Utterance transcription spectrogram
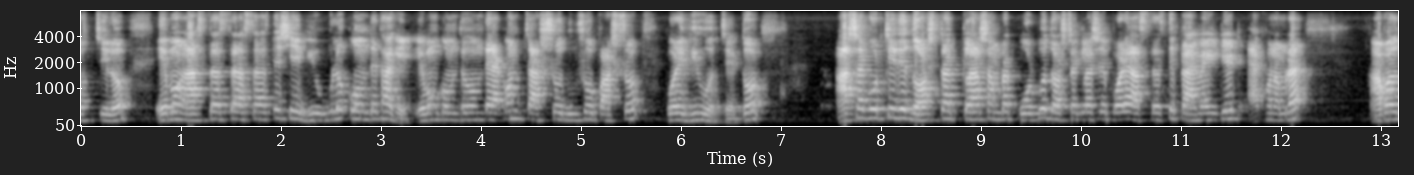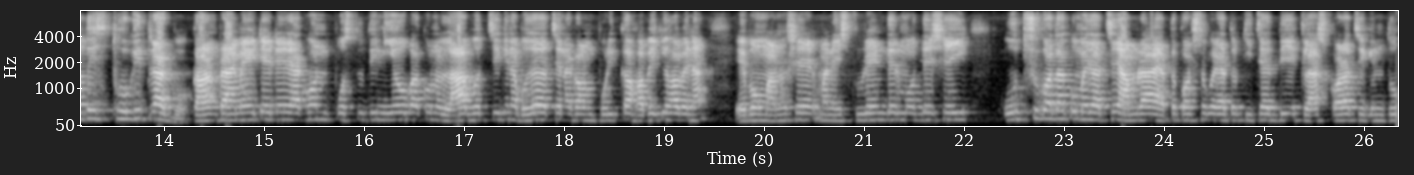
আসছিল এবং আস্তে আস্তে আস্তে আস্তে সেই ভিউগুলো কমতে থাকে এবং কমতে কমতে এখন চারশো, দুশো, পাঁচশো করে ভিউ হচ্ছে। তো আশা করছি যে দশটা ক্লাস আমরা করব। দশটা ক্লাসের পরে আস্তে আস্তে প্রাইমারি টেট এখন আমরা আপাতত স্থগিত রাখব। কারণ প্রাইমারি টেটের এখন প্রস্তুতি নিয়েও বা কোনো লাভ হচ্ছে কিনা বোঝা যাচ্ছে না, কারণ পরীক্ষা হবে কি হবে না এবং মানুষের মানে স্টুডেন্টদের মধ্যে সেই উৎসুকতা কমে যাচ্ছে, আমরা এত কষ্ট করে এত টিচার দিয়ে ক্লাস করাচ্ছি, কিন্তু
